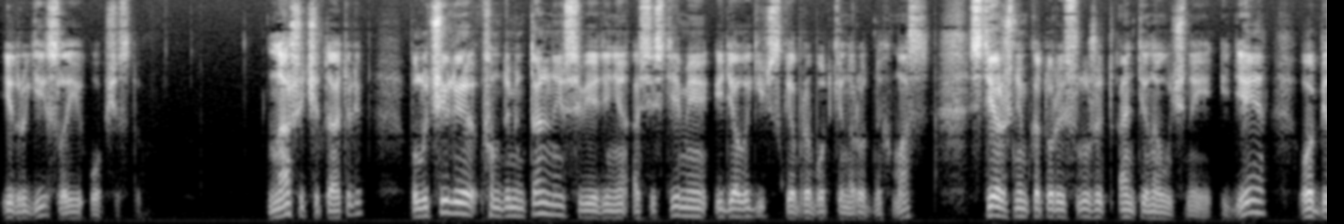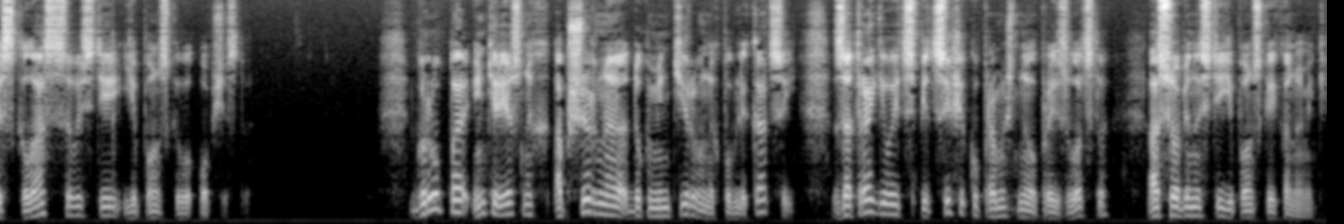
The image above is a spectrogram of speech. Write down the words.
и другие слои общества. Наши читатели получили фундаментальные сведения о системе идеологической обработки народных масс, стержнем которой служит антинаучная идея о бесклассовости японского общества. Группа интересных, обширно документированных публикаций затрагивает специфику промышленного производства, особенности японской экономики.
